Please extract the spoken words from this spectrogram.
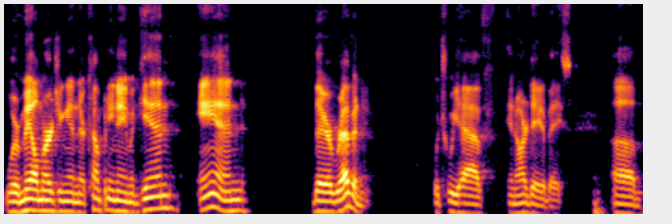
we're mail merging in their company name again and their revenue, which we have in our database. Um,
